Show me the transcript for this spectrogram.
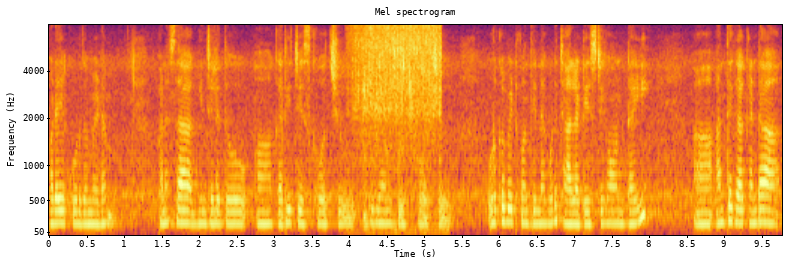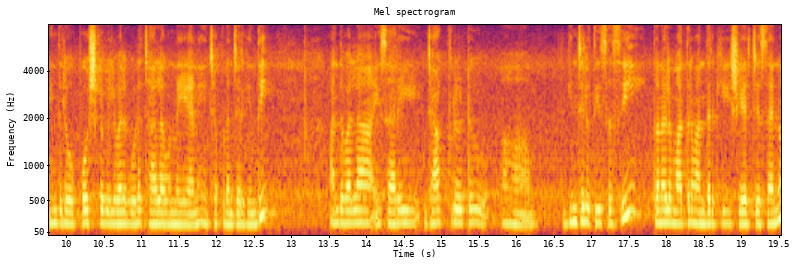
పడేయకూడదు మేడం. పనస గింజలతో కర్రీ చేసుకోవచ్చు బిర్యానీ చేసుకోవచ్చు ఉడకబెట్టుకొని తిన్నా కూడా చాలా టేస్టీగా ఉంటాయి. అంతేకాకుండా ఇందులో పోషక విలువలు కూడా చాలా ఉన్నాయి అని చెప్పడం జరిగింది. అందువల్ల ఈసారి జాక్ ఫ్రూట్ గింజలు తీసేసి తొనలు మాత్రం అందరికీ షేర్ చేశాను.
